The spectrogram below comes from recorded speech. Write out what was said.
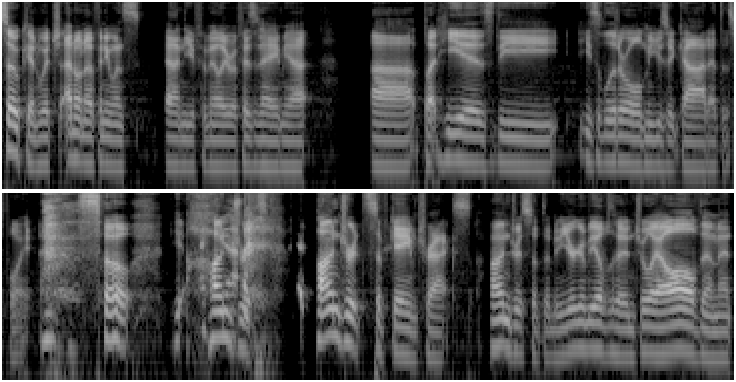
Soken, which I don't know if anyone's gotten you familiar with his name yet. Uh, but he is the he's a literal music god at this point. so hundreds, hundreds of game tracks, hundreds of them, and you're gonna be able to enjoy all of them at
